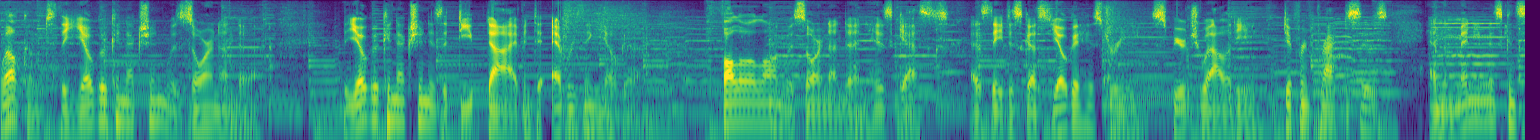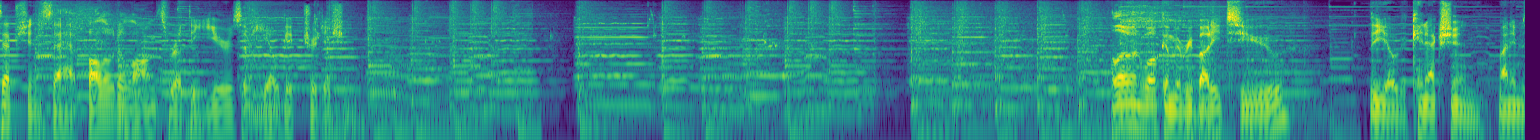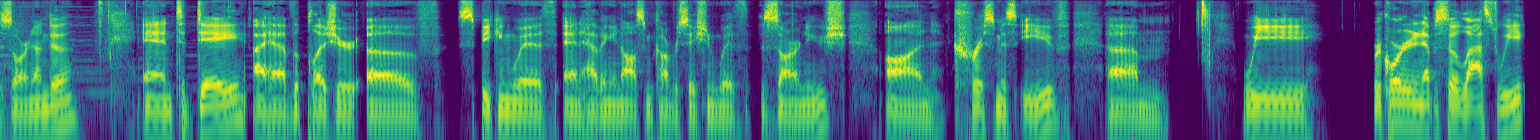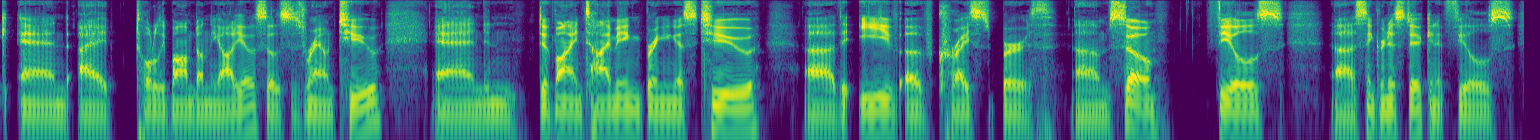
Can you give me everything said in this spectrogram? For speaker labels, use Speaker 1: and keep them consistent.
Speaker 1: Welcome to the Yoga Connection with Zorananda. The Yoga Connection is a deep dive into everything yoga. Follow along with Zorananda and his guests as they discuss yoga history, spirituality, different practices, and the many misconceptions that have followed along throughout the years of yogic tradition. Hello and welcome everybody to the Yoga Connection. My name is Zorananda, and today I have the pleasure of speaking with and having an awesome conversation with Zarnoosh on Christmas Eve. Um, we recorded an episode last week, and I totally bombed on the audio, so this is round two, and in divine timing, bringing us to uh, the eve of Christ's birth. Um, so feels uh, synchronistic and it feels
